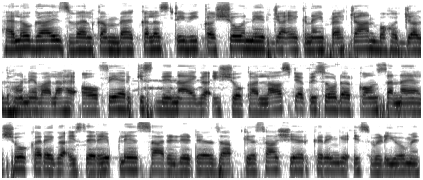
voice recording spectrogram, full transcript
Hello guys welcome back colors TV का शो निर्जा एक नई पहचान बहुत जल्द होने वाला है। ऑफ़ एयर किस दिन आएगा इस शो का लास्ट एपिसोड और कौन सा नया शो करेगा इसे रिप्लेस सारी डिटेल्स आपके साथ शेयर करेंगे इस वीडियो में।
